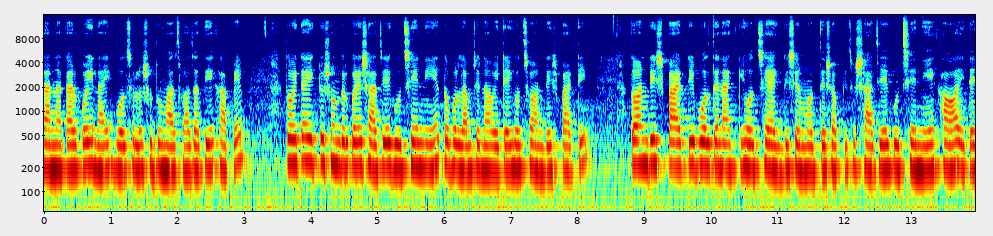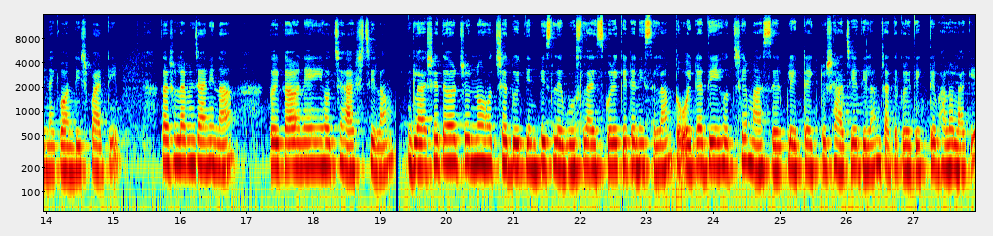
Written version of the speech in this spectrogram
রান্নাটা আর করি নাই, বলছিল শুধু মাছ ভাজা দিয়ে খাবে। তো এটা একটু সুন্দর করে সাজিয়ে গুছিয়ে নিয়ে, তো বললাম যে না ওইটাই হচ্ছে অনডিশ পার্টি। তো অনডিশ পার্টি বলতে নাকি হচ্ছে এক ডিশের মধ্যে সব কিছু সাজিয়ে গুছিয়ে নিয়ে খাওয়া, এটাই নাকি অনডিশ পার্টি। তো আসলে আমি জানি না তো এই কারণেই হচ্ছে হাসছিলাম। গ্লাসে দেওয়ার জন্য হচ্ছে দুই তিন পিস লেবু স্লাইস করে কেটে নিছিলাম। তো ওইটা দিয়ে হচ্ছে মাছের প্লেটটা একটু সাজিয়ে দিলাম যাতে করে দেখতে ভালো লাগে।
